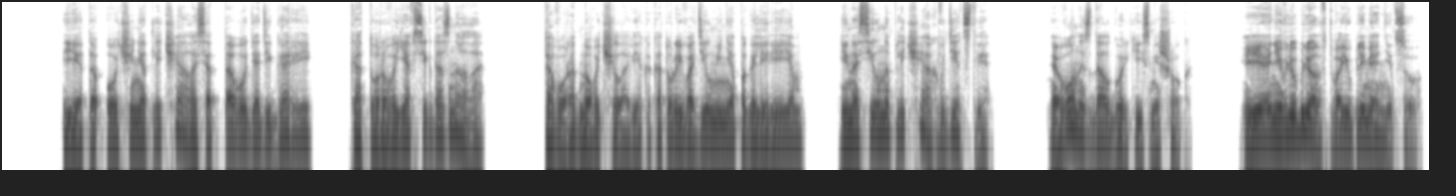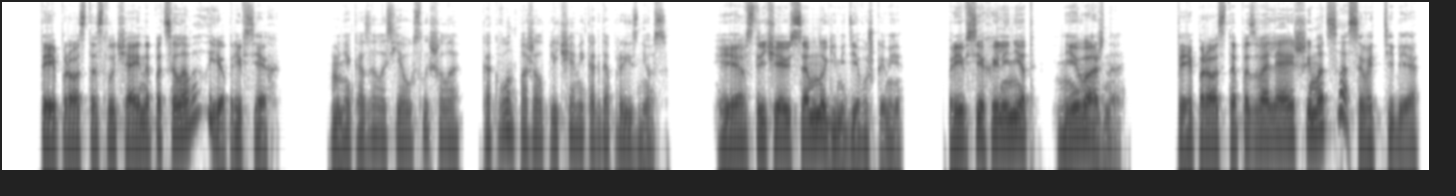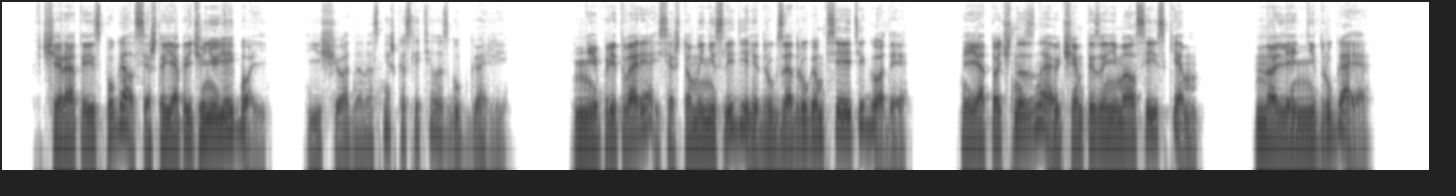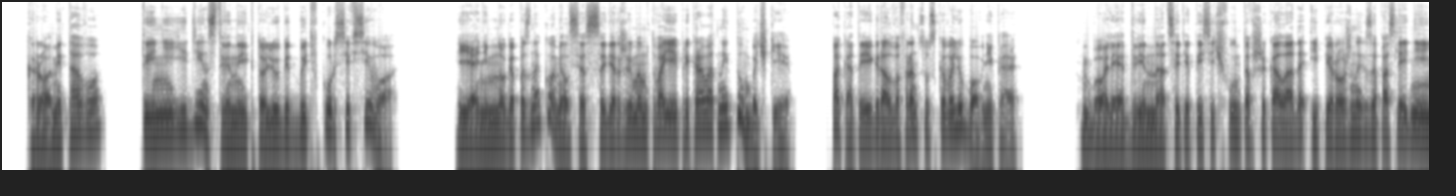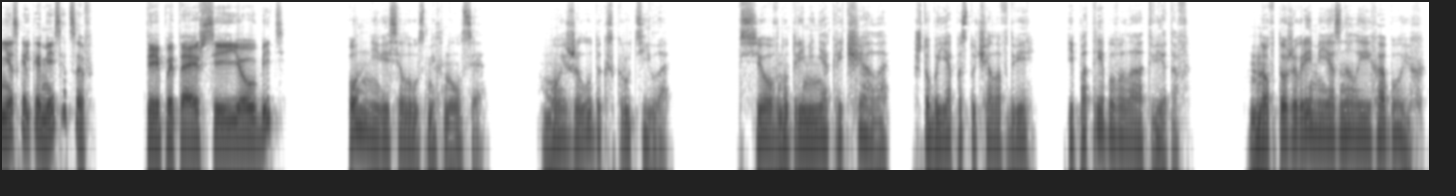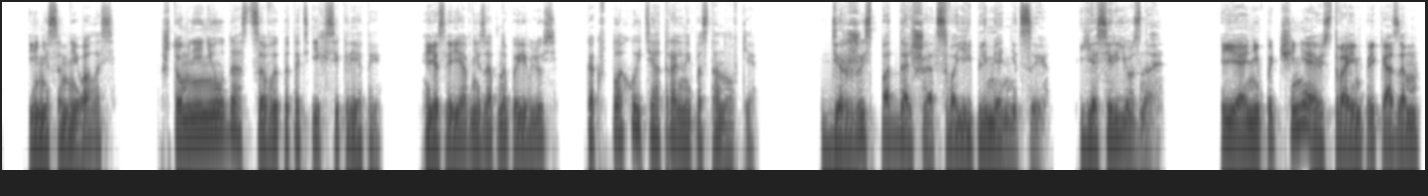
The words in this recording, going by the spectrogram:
И это очень отличалось от того дяди Гарри, которого я всегда знала. Того родного человека, который водил меня по галереям и носил на плечах в детстве. Вон издал горький смешок. «Я не влюблен в твою племянницу». «Ты просто случайно поцеловал ее при всех?» Мне казалось, я услышала, как Вон пожал плечами, когда произнес. «Я встречаюсь со многими девушками. При всех или нет, неважно. Ты просто позволяешь им отсасывать тебе. Вчера ты испугался, что я причиню ей боль. Еще одна насмешка слетела с губ Гарри. «Не притворяйся, что мы не следили друг за другом все эти годы. Я точно знаю, чем ты занимался и с кем. Но лень не другая. Кроме того, ты не единственный, кто любит быть в курсе всего. Я немного познакомился с содержимым твоей прикроватной тумбочки, пока ты играл во французского любовника. Более 12 тысяч фунтов шоколада и пирожных за последние несколько месяцев? Ты пытаешься ее убить? Он невесело усмехнулся. Мой желудок скрутило. Все внутри меня кричало, чтобы я постучала в дверь и потребовала ответов. Но в то же время я знала их обоих и не сомневалась, что мне не удастся выпытать их секреты, если я внезапно появлюсь, как в плохой театральной постановке. «Держись подальше от своей племянницы. Я серьезно». «Я не подчиняюсь твоим приказам.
